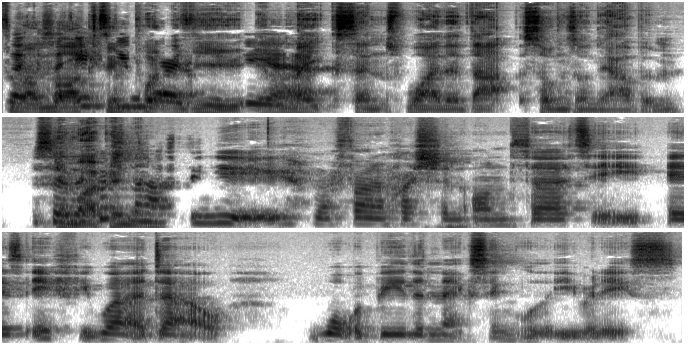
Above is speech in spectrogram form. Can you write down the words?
from So- a marketing you point were- of view, yeah. it makes sense why that that song's on the album. So in the my question opinion. I have for you, my final question on thirty, is if you were Adele, what would be the next single that you release?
